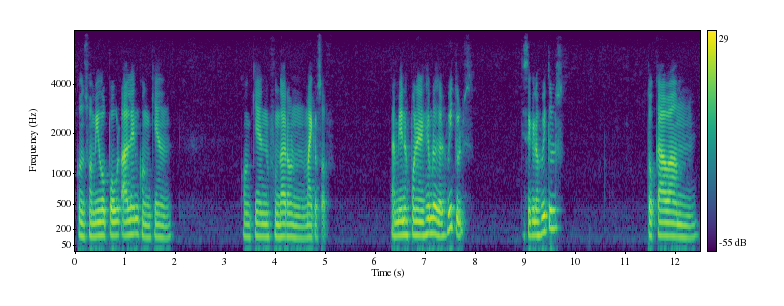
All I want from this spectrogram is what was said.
con su amigo Paul Allen, con quien con quien fundaron Microsoft. También nos pone el ejemplo de los Beatles. Dice que los Beatles tocaban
